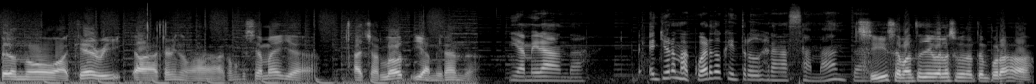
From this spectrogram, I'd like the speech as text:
pero no a Carrie, a Carrie no, a ¿cómo que se llama ella? A Charlotte y a Miranda. Y a Miranda. Eh, Yo no me acuerdo que introdujeran a Samantha. Sí, Samantha llegó en la segunda temporada.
